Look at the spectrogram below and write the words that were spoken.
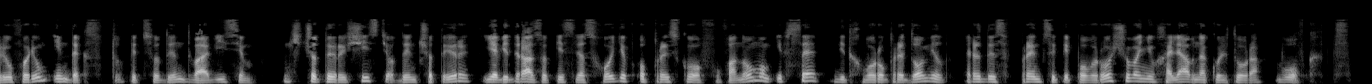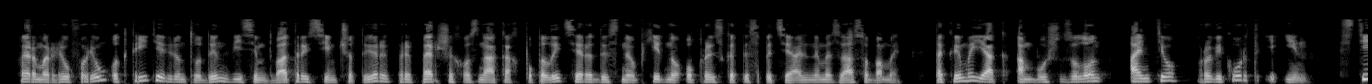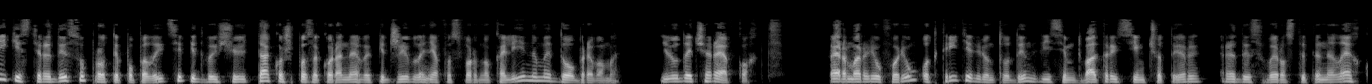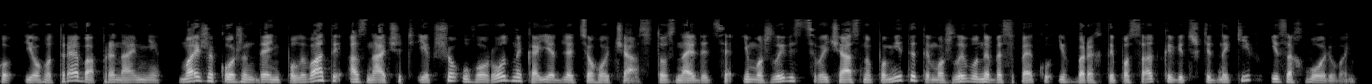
рюфорюм індекс 5128. 4614 я відразу після сходів оприскував фуфаномом і все, від хвороб придоміл, редис в принципі по вирощуванню халявна культура, вовк. Фермер Рюфорюм відкриті ґрунт 1823774 при перших ознаках попелиці редис необхідно оприскати спеціальними засобами, такими як амбуш золон, антіо, ровікурт і ін. Стійкість редису проти попелиці підвищують також позакореневе підживлення фосфорно-калійними добривами. Люда Черевкохц. Фермер Рюфорюм відкриті ґрунт 1823774. Редис виростити нелегко, його треба, принаймні, майже кожен день поливати, а значить, якщо у городника є для цього час, то знайдеться і можливість своєчасно помітити можливу небезпеку і вберегти посадки від шкідників і захворювань.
